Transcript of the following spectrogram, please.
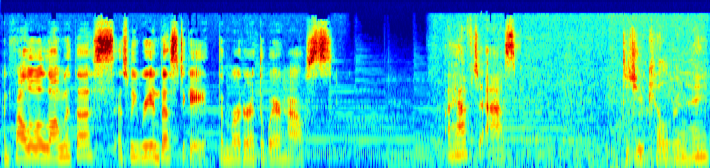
and follow along with us as we reinvestigate the murder at the warehouse. I have to ask Did you kill Renee?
